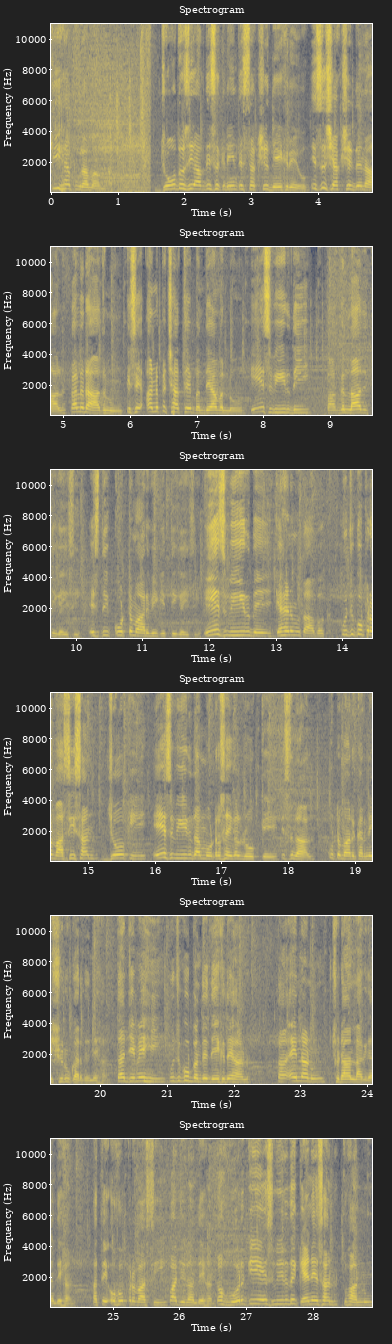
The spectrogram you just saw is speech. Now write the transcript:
ਕੀ ਹੈ ਪੂਰਾ ਮਾਮਲਾ। ਜੋ ਤੁਸੀਂ ਆਪਦੀ ਸਕਰੀਨ ਤੇ ਸ਼ਖਸ ਦੇਖ ਰਹੇ ਹੋ, ਇਸ ਸ਼ਖਸ ਦੇ ਨਾਲ ਕੱਲ ਰਾਤ ਨੂੰ ਕਿਸੇ ਅਣਪਛਾਤੇ ਬੰਦਿਆਂ ਵੱਲੋਂ ਇਸ ਵੀਰ ਦੀ ਪੱਗ ਲਾ ਦਿੱਤੀ ਗਈ ਸੀ। ਇਸ ਦੀ ਕੁੱਟਮਾਰ ਵੀ ਕੀਤੀ ਗਈ ਸੀ। ਇਸ ਵੀਰ ਦੇ ਕਹਿਣ ਮੁਤਾਬਕ ਕੁਝ ਕੁ ਪ੍ਰਵਾਸੀ ਸਨ, ਜੋ ਕਿ ਇਸ ਵੀਰ ਦਾ ਮੋਟਰਸਾਈਕਲ ਰੋਕ ਕੇ ਇਸ ਨਾਲ ਕੁੱਟਮਾਰ ਕਰਨੀ ਸ਼ੁਰੂ ਕਰ ਦਿੰਦੇ ਹਨ। ਤਾਂ ਜਿਵੇਂ ਹੀ ਕੁਝ ਕੁ ਬੰਦੇ ਦੇਖਦੇ ਹਨ, ਤਾਂ ਇਹਨਾਂ ਨੂੰ ਛੁਡਾਉਣ ਲੱਗ ਜਾਂਦੇ ਹਨ। ਅਤੇ ਉਹ ਪ੍ਰਵਾਸੀ ਭੱਜ ਜਾਂਦੇ ਹਨ। ਤਾਂ ਹੋਰ ਕੀ ਇਸ ਵੀਰ ਦੇ ਕਹਿਣੇ ਸਨ? ਤੁਹਾਨੂੰ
